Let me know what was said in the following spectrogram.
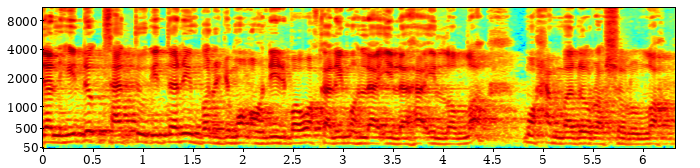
dan hidup satu kita ni berjemaah di bawah kalimah la ilaha illallah Muhammadur Rasulullah.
